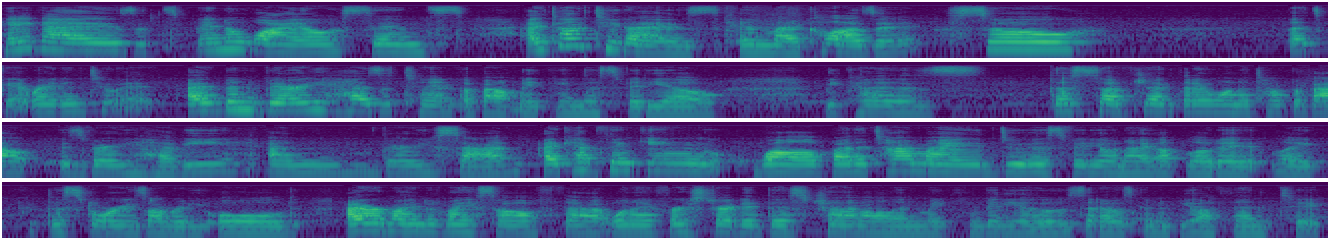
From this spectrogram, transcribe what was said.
Hey guys, it's been a while since I talked to you guys in my closet, so let's get right into it. I've been very hesitant about making this video because the subject that I want to talk about is very heavy and very sad. I kept thinking, well, by the time I do this video and I upload it, like, the story is already old. I reminded myself that when I first started this channel and making videos that I was going to be authentic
